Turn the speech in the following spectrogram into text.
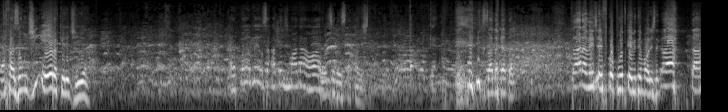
Ia fazer um dinheiro aquele dia. Cara, pô, meu, sapatênis mó da hora. Eu não sei se tá paulista. Só da reta. Claramente ele ficou puto com a MT Paulista. Ele, ah, tá.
